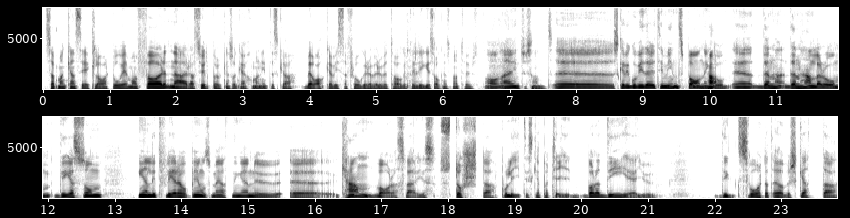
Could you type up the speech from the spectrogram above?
så att man kan se klart. Då är man för nära syltburken så kanske man inte ska bevaka vissa frågor överhuvudtaget. Det ligger i sakens natur. Ja, nej, intressant. Eh, ska vi gå vidare till min spaning ja. då? Eh, den, den handlar om det som enligt flera opinionsmätningar nu eh, kan vara Sveriges största politiska parti. Bara det är ju... Det är svårt att överskatta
